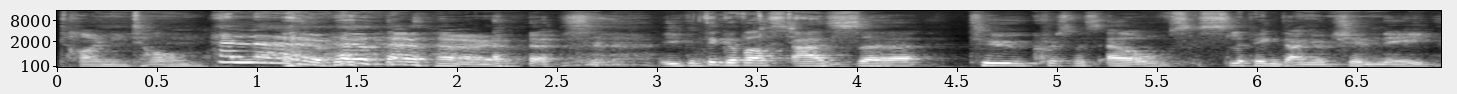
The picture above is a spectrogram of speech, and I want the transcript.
Tiny Tom. Hello! Ho, ho, ho. You can think of us as uh, two Christmas elves slipping down your chimney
